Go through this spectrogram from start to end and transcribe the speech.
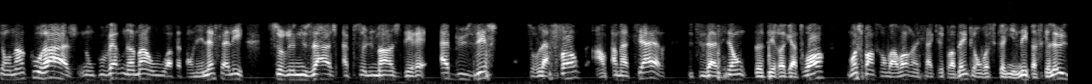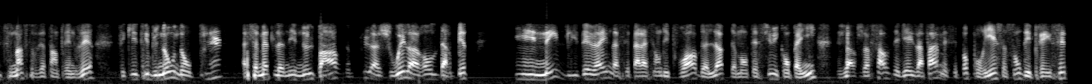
si on encourage nos gouvernements ou en fait on les laisse aller sur un usage absolument, je dirais, abusif sur la forme en, matière d'utilisation de dérogatoires, moi, je pense qu'on va avoir un sacré problème, puis on va se cogner le nez. Parce que là, ultimement, ce que vous êtes en train de dire, c'est que les tribunaux n'ont plus à se mettre le nez nulle part, n'ont plus à jouer leur rôle d'arbitre qui est né de l'idée même de la séparation des pouvoirs, de Locke, de Montesquieu et compagnie. Je, je ressasse des vieilles affaires, mais c'est pas pour rien. Ce sont des principes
